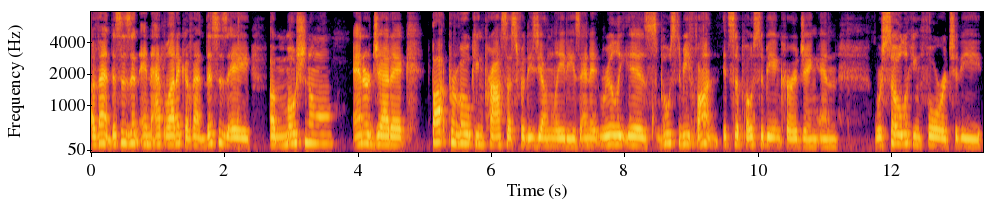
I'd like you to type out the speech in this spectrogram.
event. This isn't an athletic event. This is a emotional, energetic, thought-provoking process for these young ladies and it really is supposed to be fun. It's supposed to be encouraging and we're so looking forward to the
